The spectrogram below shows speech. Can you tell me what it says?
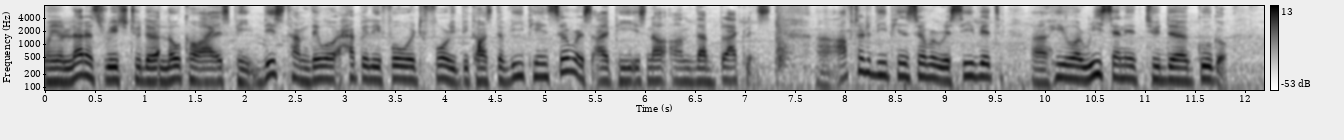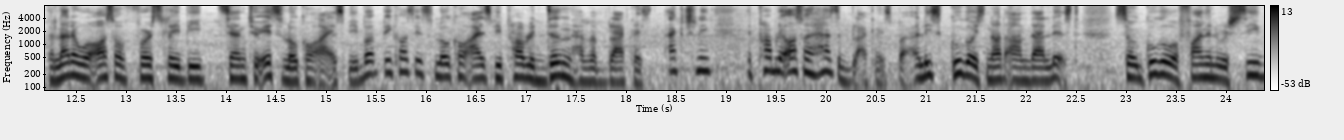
When your letters reach to the local ISP, this time they will happily forward for you because the VPN server's IP is not on that blacklist. Uh, after the VPN server receive it, uh, he will resend it to the Google. The letter will also firstly be sent to its local ISP, but because its local ISP probably doesn't have a blacklist, actually, it probably also has a blacklist, but at least Google is not on that list. So Google will finally receive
